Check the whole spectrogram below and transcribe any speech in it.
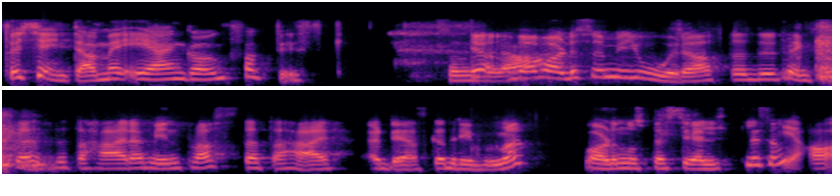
Det kjente jeg med en gang, faktisk. Ja, hva var det som gjorde at du tenkte at dette her er min plass, dette her er det jeg skal drive med? Var det noe spesielt, liksom? Ja,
